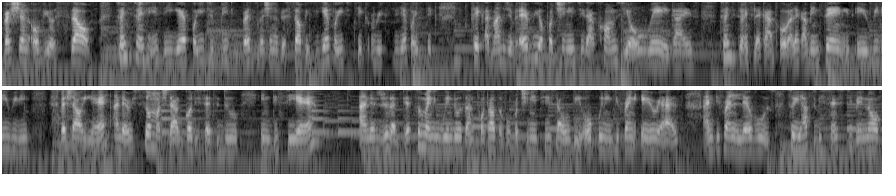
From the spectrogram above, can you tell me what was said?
version of yourself. 2020 is the year for you to be the best version of yourself. It's the year for you to take risks. It's the year for you to take take advantage of every opportunity that comes your way guys. 2020 like I've oh, like I've been saying is a really really special year. And there is so much that God is set to do in this year and there's just like there's so many windows and portals of opportunities that will be open in different areas and different levels. So you have to be sensitive enough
